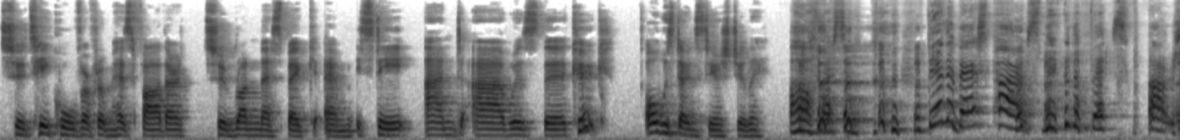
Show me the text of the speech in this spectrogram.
to take over from his father to run this big um, estate. And I was the cook, always downstairs, Julie. Oh, listen, they're the best parts. They're the best parts.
